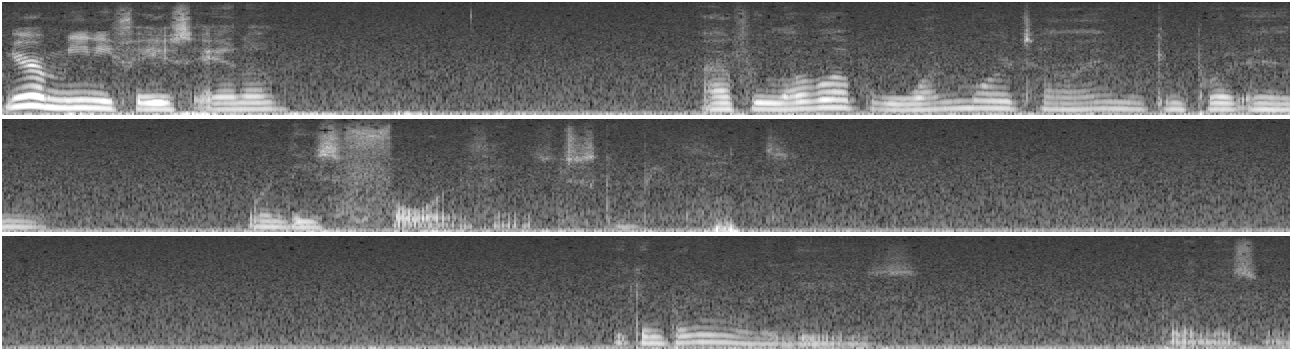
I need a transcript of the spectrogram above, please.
You're a meanie face, Anna. Uh, if we level up one more time, we can put in one of these four things. It's just gonna be You can put in one of these. Put in this one.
